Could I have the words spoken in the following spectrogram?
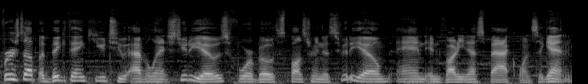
First up, a big thank you to Avalanche Studios for both sponsoring this video and inviting us back once again.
